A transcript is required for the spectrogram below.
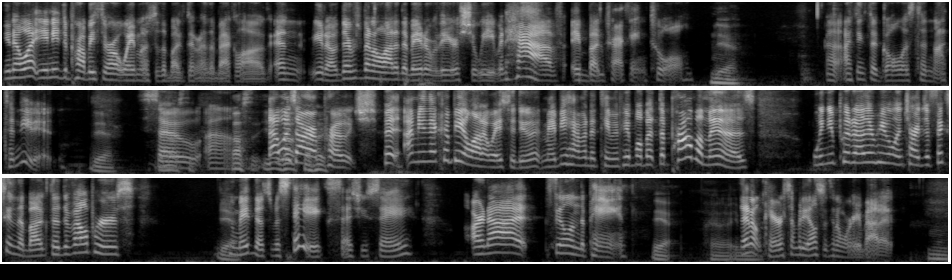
you know what? You need to probably throw away most of the bugs that are in the backlog. And you know, there's been a lot of debate over the years. Should we even have a bug tracking tool? Yeah. Uh, I think the goal is to not to need it. Yeah. So um, that's the- yeah, that was our approach. But I mean, there could be a lot of ways to do it. Maybe having a team of people. But the problem is, when you put other people in charge of fixing the bugs, the developers Yeah. who made those mistakes, as you say, are not feeling the pain. Yeah. They don't care. Somebody else is going to worry about it. Mm.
